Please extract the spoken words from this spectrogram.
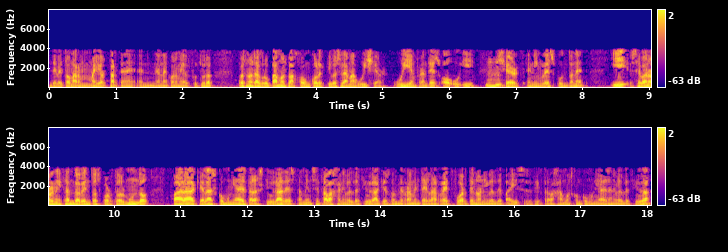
debe tomar mayor parte en, en la economía del futuro, pues nos agrupamos bajo un colectivo que se llama WeShare, We en francés o UI, Ujú. share en inglés.net y se van organizando eventos por todo el mundo para que las comunidades de las ciudades, también se trabaja a nivel de ciudad, que es donde realmente hay la red fuerte, no a nivel de país, es decir, trabajamos con comunidades a nivel de ciudad.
